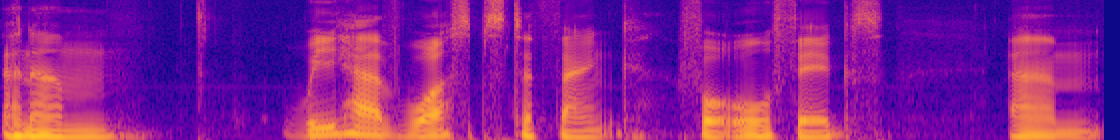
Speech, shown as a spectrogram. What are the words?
And um, we have wasps to thank for all figs. Um,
